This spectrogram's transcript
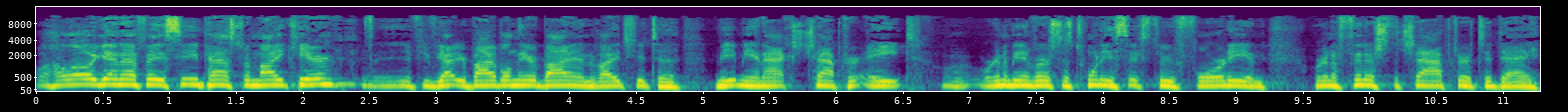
Well, hello again, FAC. Pastor Mike here. If you've got your Bible nearby, I invite you to meet me in Acts chapter 8. We're going to be in verses 26 through 40, and we're going to finish the chapter today.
